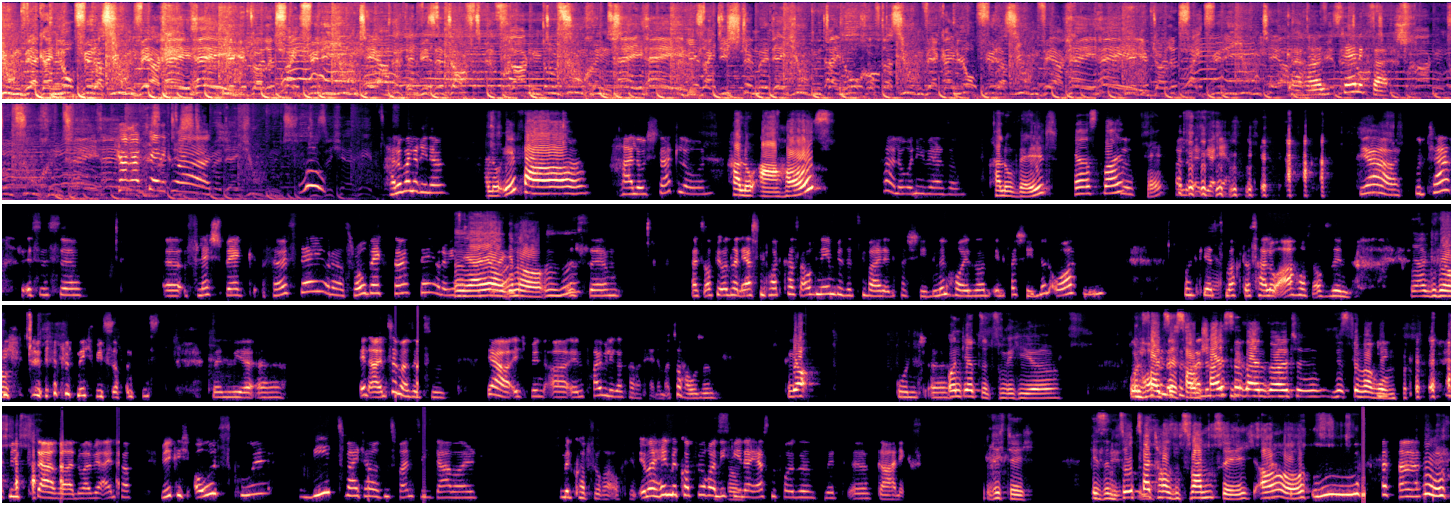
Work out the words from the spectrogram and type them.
Jugendwerk, ein Lob für das Jugendwerk. Hey, hey, ihr gebt eure Zeit für die Jugend her, denn wir sind oft fragend und suchend. Hey, hey, ihr seid die Stimme der Jugend, ein Hoch auf das Jugendwerk, ein Lob für das Jugendwerk. Hey, hey, ihr gebt eure Zeit für die Jugend her. Quarantänequatsch. Fragend und suchend. Hey, hey, Quarantänequatsch. Uh. Hallo Valerina. Hallo Eva. Hallo Stadtlohn. Hallo Ahaus. Hallo Universum. Hallo Welt. Erstmal. So. Hä? Hallo, äh, ja, erstmal. Ja, guten Tag. Es ist äh, äh, Flashback Thursday oder Throwback Thursday oder wie heißt Ja, das ja, Wort? genau. Das Mhm. ist, ähm, als ob wir unseren ersten Podcast aufnehmen. Wir sitzen beide in verschiedenen Häusern, in verschiedenen Orten. Und jetzt Ja. macht das Hallo A-Haus auch Sinn. Ja, genau. Nicht, nicht wie sonst, wenn wir äh, in einem Zimmer sitzen. Ja, ich bin äh, in freiwilliger Quarantäne mal zu Hause. Ja, Und, äh, und jetzt sitzen wir hier. und, Und, falls hoffen, der dass das Sound scheiße sein sollte, wisst ihr warum. liegt daran, weil wir einfach wirklich oldschool wie 2020 damals mit Kopfhörer aufnehmen. Immerhin mit Kopfhörer, nicht so. wie in der ersten Folge mit äh, gar nichts. Richtig. Wir sind so 2020. Oh. Uh.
